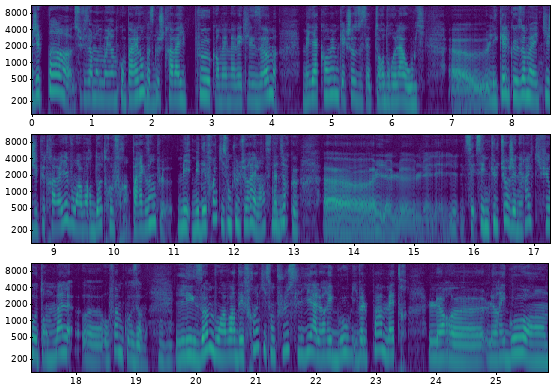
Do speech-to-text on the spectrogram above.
j'ai pas suffisamment de moyens de comparaison parce Mhm. que je travaille peu quand même avec les hommes, mais il y a quand même quelque chose de cet ordre-là, oui. Euh, les quelques hommes avec qui j'ai pu travailler vont avoir d'autres freins. Par exemple, mais, mais des freins qui sont culturels, hein. c'est-à-dire que euh, c'est une culture générale qui fait autant de mal euh, aux femmes qu'aux hommes. Mhm. Les hommes vont avoir des freins qui sont plus liés à leur ego. Ils veulent pas mettre leur, leur ego en,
